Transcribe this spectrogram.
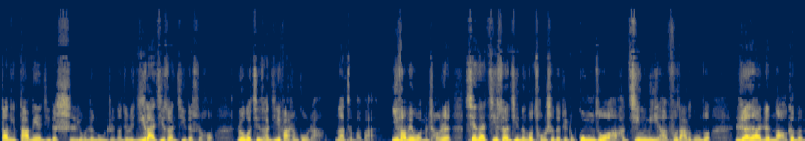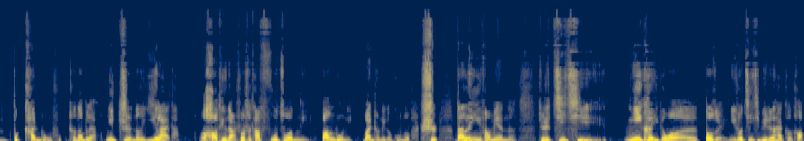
当你大面积的使用人工智能，就是依赖计算机的时候，如果计算机发生故障，那怎么办？一方面，我们承认现在计算机能够从事的这种工作啊，很精密、很复杂的工作，人啊，人脑根本不堪重负，承担不了，你只能依赖它。好听点说是它辅佐你。帮助你完成这个工作。是，但另一方面呢，就是机器。你可以跟我斗嘴，你说机器比人还可靠，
